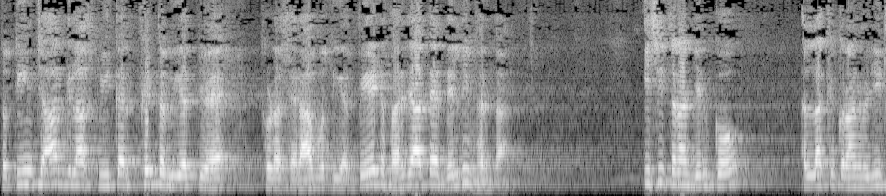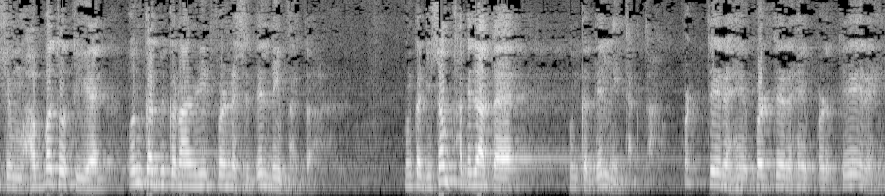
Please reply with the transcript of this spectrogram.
تو تین چار گلاس پی کر پھر طبیعت جو ہے تھوڑا سیراب ہوتی ہے، پیٹ بھر جاتا ہے، دل نہیں بھرتا۔ اسی طرح جن کو اللہ کے قرآن مجید سے محبت ہوتی ہے ان کا بھی قرآن مجید پڑھنے سے دل نہیں بھرتا۔ ان کا جسم تھک جاتا ہے، ان کا دل نہیں تھکتا۔ پڑھتے رہیں پڑھتے رہیں پڑھتے رہیں۔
